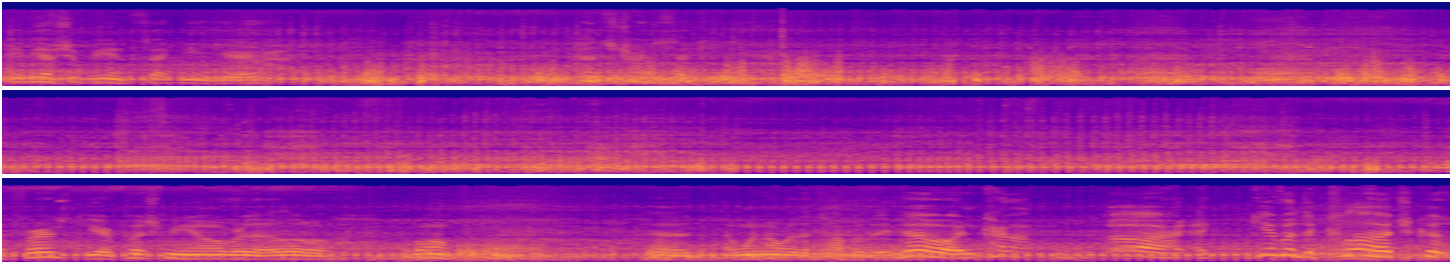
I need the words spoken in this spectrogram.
Maybe I should be in second gear. Let's try second gear. the first gear pushed me over that little bump. Uh, I went over the top of the hill and kind of, uh, I give it the clutch because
